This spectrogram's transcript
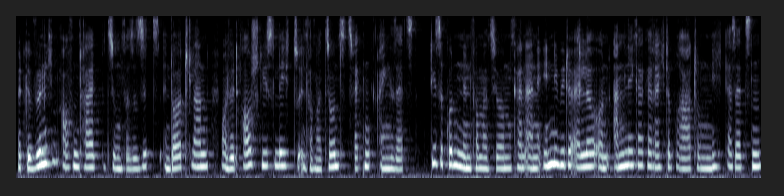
mit gewöhnlichem Aufenthalt bzw. Sitz in Deutschland und wird ausschließlich zu Informationszwecken eingesetzt. Diese Kundeninformation kann eine individuelle und anlegergerechte Beratung nicht ersetzen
